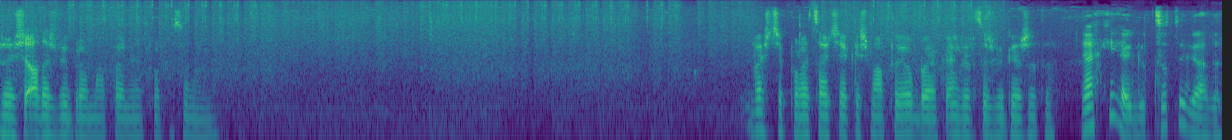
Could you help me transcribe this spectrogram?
Że się Adaś wybrał mapę nieprofesjonalnie. Weźcie, polecajcie jakieś mapy, bo jak Angler coś wybierze, to... Jakiego? Co ty gadasz?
